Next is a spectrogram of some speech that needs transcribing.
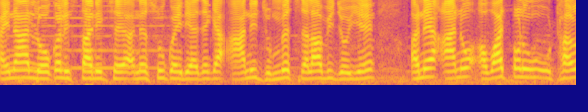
અહીંના લોકલ સ્થાનિક છે અને શું કહી રહ્યા છે કે આની ઝુંબેશ ચલાવવી જોઈએ. અને આનો અવાજ પણ ઉઠાવ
